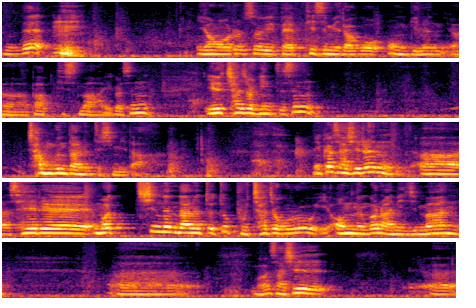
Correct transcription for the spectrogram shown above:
근데 영어로 소위 베프티즘이라고 옮기는 어, 바프티스마 이것은 일차적인 뜻은 잠근다는 뜻입니다. 그러니까 사실은 어, 세례 뭐 씻는다는 뜻도 부차적으로 없는 건 아니지만 어, 뭐 사실 어,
